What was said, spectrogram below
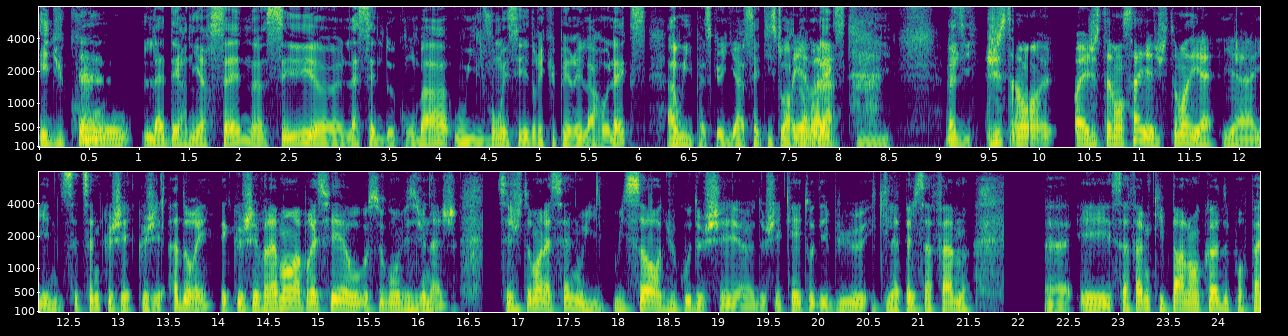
Et du coup, euh... la dernière scène, c'est euh, la scène de combat où ils vont essayer de récupérer la Rolex. Ah oui, parce qu'il y a cette histoire oui, de voilà. Rolex qui... Vas-y. Juste avant, ouais, juste avant ça, il y a justement il y a, il y a, il y a une, cette scène que j'ai que j'ai adorée et que j'ai vraiment appréciée au, au, second visionnage. C'est justement la scène où il, où il, sort du coup de chez de chez Kate au début et qu'il appelle sa femme euh, et sa femme qui parle en code pour pas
